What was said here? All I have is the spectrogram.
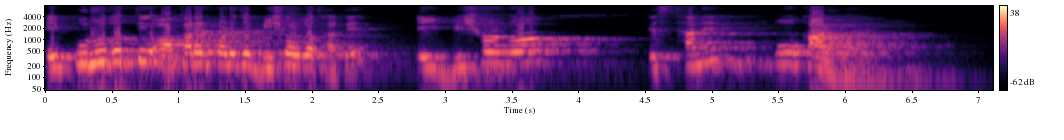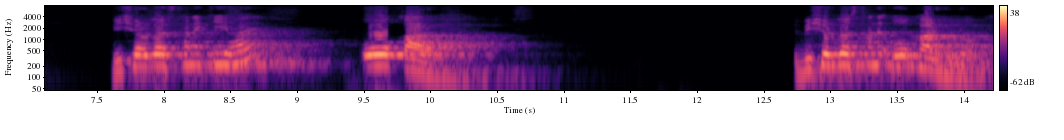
এই পূর্ববর্তী অকারের পরে যে বিসর্গ থাকে, এই বিসর্গ স্থানে ওকার হয়। বিসর্গ স্থানে কি হয়? ওকার হয়। বিসর্গ স্থানে ওকার হলো।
